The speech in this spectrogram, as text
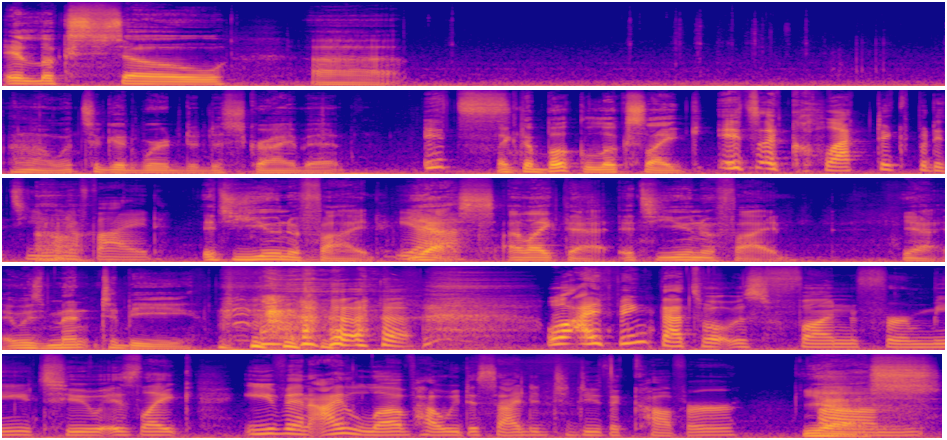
It looks so. Uh, I don't know what's a good word to describe it. It's Like the book looks like it's eclectic, but it's unified. it's unified. Yeah. Yes, I like that. It's unified. Yeah, it was meant to be. Well, I think that's what was fun for me too. Is like even I love how we decided to do the cover. Yes.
